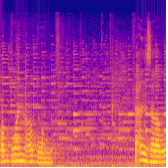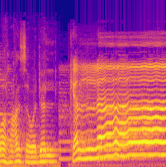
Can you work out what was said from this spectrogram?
عضوا عضوا. فأنزل الله عز وجل كلا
